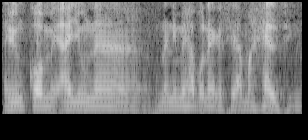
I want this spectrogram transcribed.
Hay un cómic, hay una, un anime japonés que se llama Helsing,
